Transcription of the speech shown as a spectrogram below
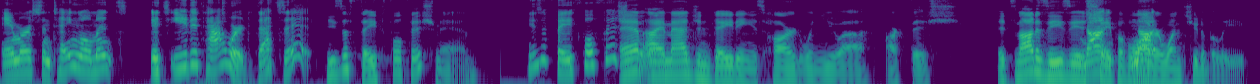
amorous entanglements. It's Edith Howard. That's it. He's a faithful fish man. He's a faithful fish. And boy. I imagine dating is hard when you uh are fish. It's not as easy as Not- Shape of not- Water wants you to believe.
